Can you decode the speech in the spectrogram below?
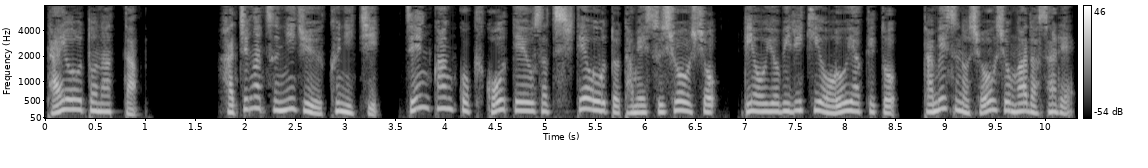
対応となった。8月29日、全韓国皇帝を殺して王と試す証書、李及び力を公と試すの証書が出され、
